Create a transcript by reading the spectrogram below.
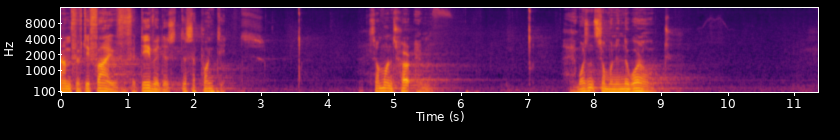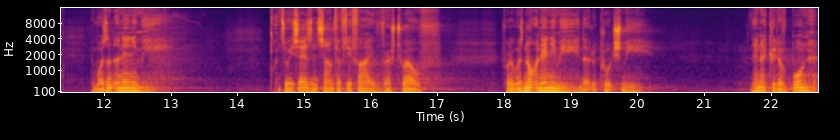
Psalm 55, David is disappointed. Someone's hurt him. It wasn't someone in the world. It wasn't an enemy. And so he says in Psalm 55, verse 12, For it was not an enemy that reproached me. Then I could have borne it.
